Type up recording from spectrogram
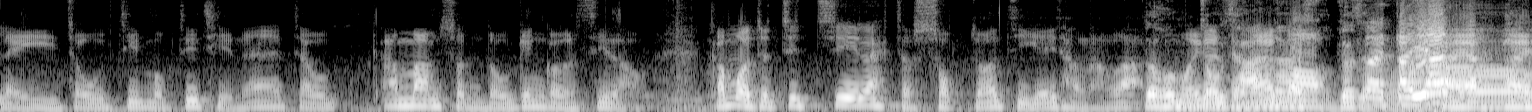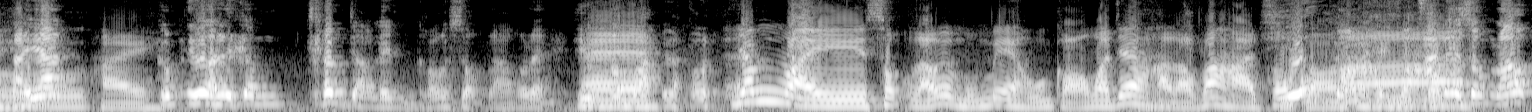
嚟做節目之前咧，就啱啱順道經過律師樓，咁我就即知咧就熟咗自己層樓啦。都好中產啦，第一樓第一係。咁點解你今今集你唔講熟樓咧？點解買樓？因為熟樓又冇咩好講，或者下留翻下次好講麻煩啊！熟樓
